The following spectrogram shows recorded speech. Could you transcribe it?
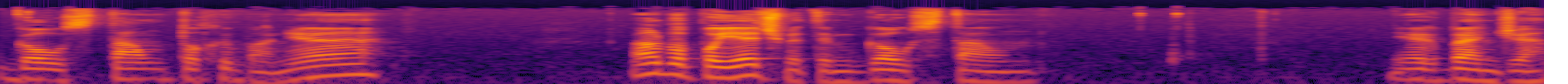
Ghost Town to chyba nie. Albo pojedźmy tym Ghost Town. Niech będzie.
